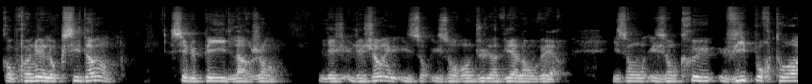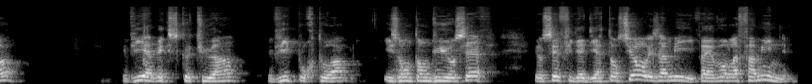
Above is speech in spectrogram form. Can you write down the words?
Comprenez, l'Occident, c'est le pays de l'argent. Les, gens, ils ont, ils ont rendu la vie à l'envers. Ils ont, ils ont cru vie pour toi, vie avec ce que tu as, vie pour toi. Ils ont entendu Yosef. Yosef, il a dit attention les amis, il va y avoir la famine.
